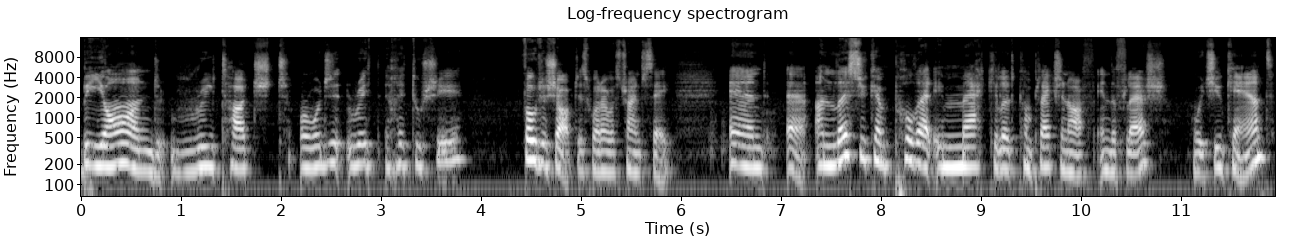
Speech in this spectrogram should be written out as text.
beyond retouched or what is it retouché photoshopped is what i was trying to say. And uh, unless you can pull that immaculate complexion off in the flesh which you can't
